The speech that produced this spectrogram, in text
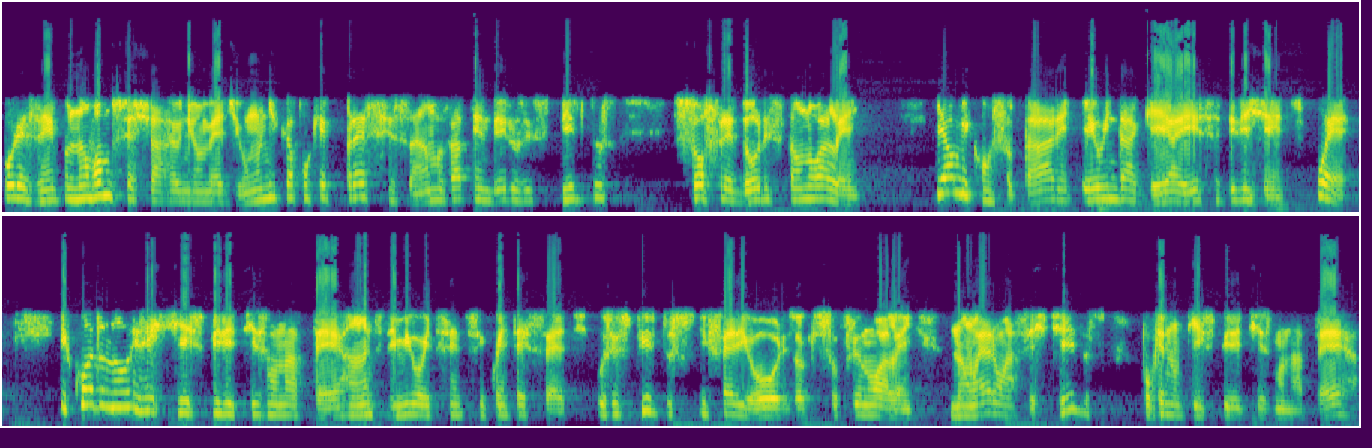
Por exemplo, não vamos fechar a reunião mediúnica porque precisamos atender os espíritos sofredores que estão no além. E ao me consultarem, eu indaguei a esses dirigentes: Ué, e quando não existia espiritismo na Terra antes de 1857, os espíritos inferiores ou que sofriam no além não eram assistidos porque não tinha espiritismo na Terra?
